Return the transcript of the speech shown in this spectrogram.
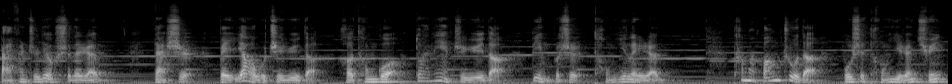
百分之六十的人。但是被药物治愈的和通过锻炼治愈的并不是同一类人，他们帮助的不是同一人群。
